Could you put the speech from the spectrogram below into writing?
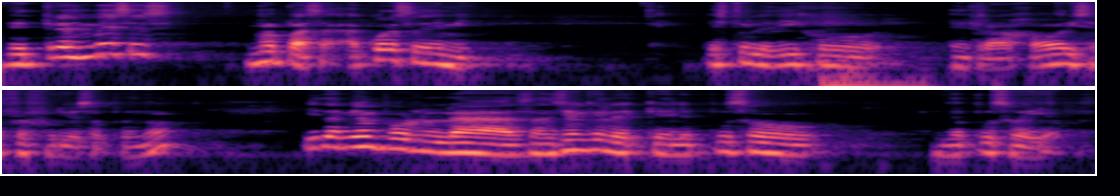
De tres meses no pasa, acuérdese de mí. Esto le dijo el trabajador y se fue furioso, pues, ¿no? Y también por la sanción que le, que le puso, le puso ella. Pues.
